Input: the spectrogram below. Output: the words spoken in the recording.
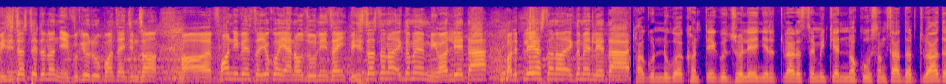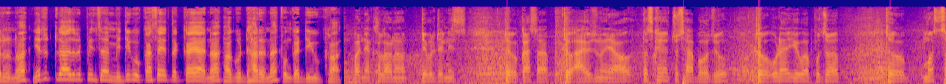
भिजिटर स्टेट न नेफुको रूपमा चाहिँ जिमसँग फन इभेन्ट्स त योको यानौ जुनि चाहिँ भिजिटर्स त एकदमै मिग लेता अहिले प्लेयर्स त एकदमै लेता। ठगु नुग ख नेर तुलार समितिया नकु संसार तुलादर न नेर तुलादर पिन्छ मिदिगु कासै त कया न ठगु ढार न पंका दिगु ख। बन्या खलान टेबल टेनिस त्यो कासा त्यो आयोजना या तस्कै चुछा बजो त्यो उडा युवा पुचप त्यो मस्त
